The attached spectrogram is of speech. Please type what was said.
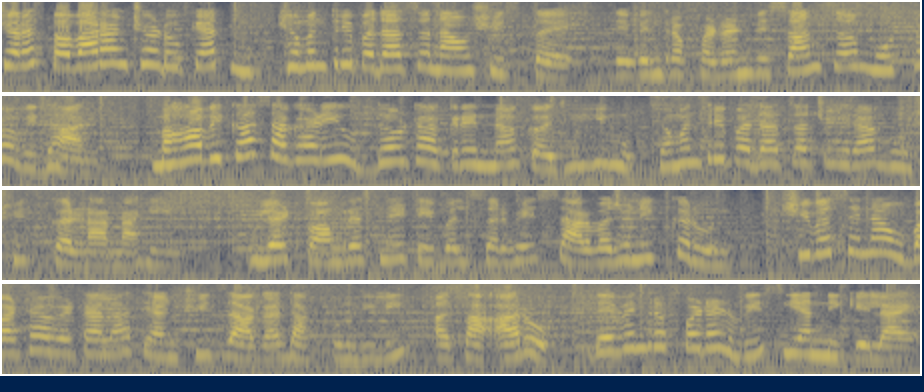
शरद पवारांच्या डोक्यात मुख्यमंत्री पदाचं नाव शिजतंय देवेंद्र फडणवीसांचं मोठं विधान. महाविकास आघाडी उद्धव ठाकरेंना कधीही मुख्यमंत्री पदाचा चेहरा घोषित करणार नाही. उलट काँग्रेसने टेबल सर्व्हे सार्वजनिक करून शिवसेना उबाठा गटाला त्यांची जागा दाखवून दिली असा आरोप देवेंद्र फडणवीस यांनी केलाय.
